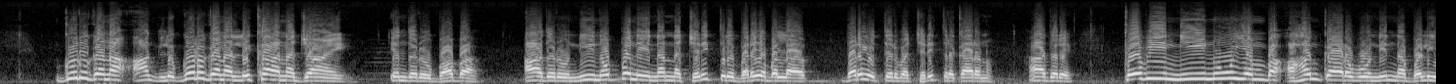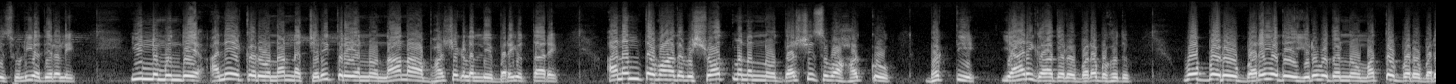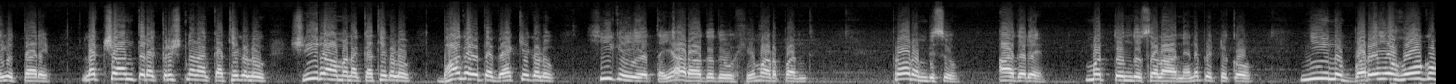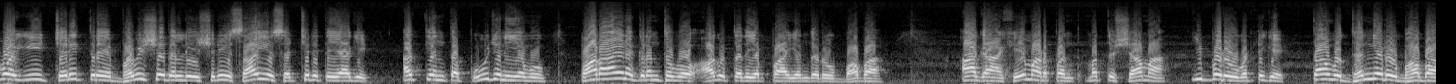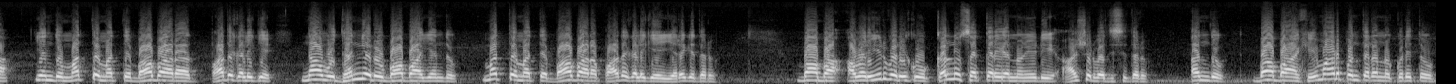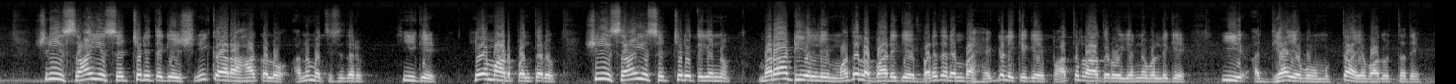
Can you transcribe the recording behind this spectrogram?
ಗುರುಗಣ ಆಗ್ಲಿ, ಗುರುಗಣ ಲಿಖಾನ ಜಾಯ್ ಎಂದರು ಬಾಬಾ. ಆದರೂ ನೀನೊಬ್ಬನೇ ನನ್ನ ಚರಿತ್ರೆ ಬರೆಯಬಲ್ಲ, ಬರೆಯುತ್ತಿರುವ ಚರಿತ್ರಕಾರನು. ಆದರೆ ಕವಿ ನೀನು ಎಂಬ ಅಹಂಕಾರವು ನಿನ್ನ ಬಳಿ ಸುಳಿಯದಿರಲಿ. ಇನ್ನು ಮುಂದೆ ಅನೇಕರು ನನ್ನ ಚರಿತ್ರೆಯನ್ನು ನಾನಾ ಭಾಷೆಗಳಲ್ಲಿ ಬರೆಯುತ್ತಾರೆ. ಅನಂತವಾದ ವಿಶ್ವಾತ್ಮನನ್ನು ದರ್ಶಿಸುವ ಹಕ್ಕು, ಭಕ್ತಿ ಯಾರಿಗಾದರೂ ಬರಬಹುದು. ಒಬ್ಬರು ಬರೆಯದೇ ಇರುವುದನ್ನು ಮತ್ತೊಬ್ಬರು ಬರೆಯುತ್ತಾರೆ. ಲಕ್ಷಾಂತರ ಕೃಷ್ಣನ ಕಥೆಗಳು, ಶ್ರೀರಾಮನ ಕಥೆಗಳು, ಭಾಗವತ ವ್ಯಾಖ್ಯೆಗಳು ಹೀಗೆಯೇ ತಯಾರಾದುದು ಹೇಮಾಡ್ ಪಂತ್ ಪ್ರಾರಂಭಿಸು. ಆದರೆ ಮತ್ತೊಂದು ಸಲ ನೆನಪಿಟ್ಟುಕೋ, ನೀನು ಬರೆಯ ಹೋಗುವ ಈ ಚರಿತ್ರೆ ಭವಿಷ್ಯದಲ್ಲಿ ಶ್ರೀ ಸಾಯಿ ಸಚ್ಚರಿತೆಯಾಗಿ ಅತ್ಯಂತ ಪೂಜನೀಯವೂ ಪಾರಾಯಣ ಗ್ರಂಥವೋ ಆಗುತ್ತದೆಯಪ್ಪ ಎಂದರು ಬಾಬಾ. ಆಗ ಹೇಮಾಡ್ ಪಂತ್ ಮತ್ತು ಶ್ಯಾಮ ಇಬ್ಬರು ಒಟ್ಟಿಗೆ ತಾವು ಧನ್ಯರು ಬಾಬಾ ಎಂದು ಮತ್ತೆ ಮತ್ತೆ ಬಾಬಾರ ಪಾದಗಳಿಗೆ, ನಾವು ಧನ್ಯರು ಬಾಬಾ ಎಂದು ಮತ್ತೆ ಮತ್ತೆ ಬಾಬಾರ ಪಾದಗಳಿಗೆ ಎರಗಿದರು. ಬಾಬಾ ಅವರಿರುವರಿಗೂ ಕಲ್ಲು ಸಕ್ಕರೆಯನ್ನು ನೀಡಿ ಆಶೀರ್ವದಿಸಿದರು. ಅಂದು ಬಾಬಾ ಹೇಮಾರ್ಪಂತರನ್ನು ಕುರಿತು ಶ್ರೀ ಸಾಯಿ ಸಚ್ಚರಿತೆಗೆ ಶ್ರೀಕಾರ ಹಾಕಲು ಅನುಮತಿಸಿದರು. ಹೀಗೆ ಹೇಮಾಡ್ ಪಂತರು ಶ್ರೀ ಸಾಯಿ ಸಚ್ಚರಿತೆಯನ್ನು ಮರಾಠಿಯಲ್ಲಿ ಮೊದಲ ಬಾರಿಗೆ ಬರೆದರೆಂಬ ಹೆಗ್ಗಳಿಕೆಗೆ ಪಾತ್ರರಾದರು ಎನ್ನುವಲ್ಲಿಗೆ ಈ ಅಧ್ಯಾಯವು ಮುಕ್ತಾಯವಾಗುತ್ತದೆ.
